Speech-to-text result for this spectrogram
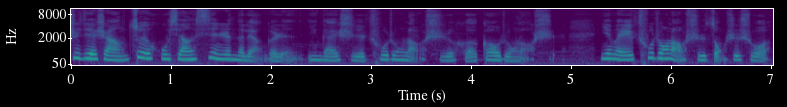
世界上最互相信任的两个人，应该是初中老师和高中老师，因为初中老师总是说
